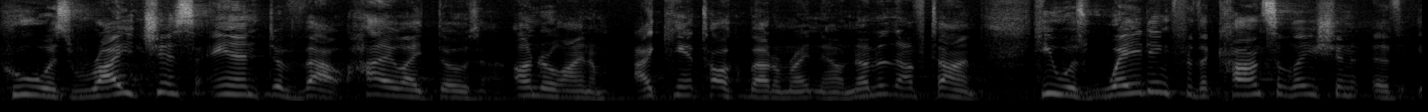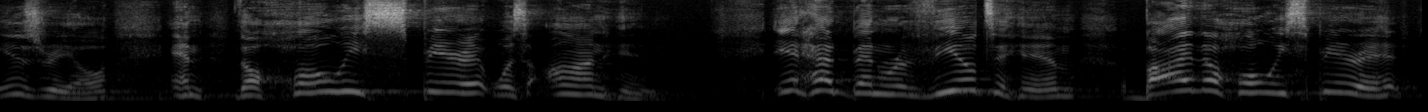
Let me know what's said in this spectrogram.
who was righteous and devout. Highlight those, underline them. I can't talk about them right now, not enough time. He was waiting for the consolation of Israel, and the Holy Spirit was on him. It had been revealed to him by the Holy Spirit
